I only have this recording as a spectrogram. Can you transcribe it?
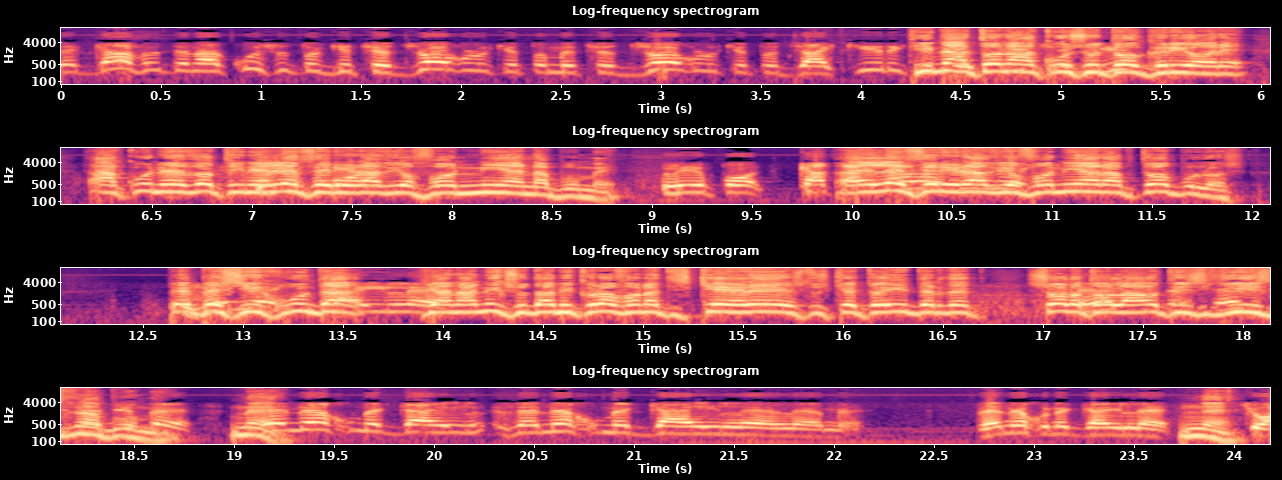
δεν κάθονται να ακούσουν τον Κετσετζόγλου και τον Μετσετζόγλου και τον Τζακίρη Τι και να τον Κίτσι ακούσουν εκεί. τον κρύο, ρε. Ακούνε εδώ την Λοιπόν. ελεύθερη ραδιοφωνία να πούμε. Λοιπόν, Α, Ελεύθερη καταλάβαινε- ραδιοφωνία Ραπτόπουλος. Πέπεσε η έχει Χούντα καηλέ. για να ανοίξουν τα μικρόφωνα, τις κεραίες τους και το ίντερνετ σε όλο το Έτσι λαό δεν- της έτσι γης να δεν πούμε. είπε. Ναι. Δεν έχουμε, γκαιλ, δεν έχουμε γκαιλέ λέμε. Δεν έχουν γκαιλέ. Ναι. Και ο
